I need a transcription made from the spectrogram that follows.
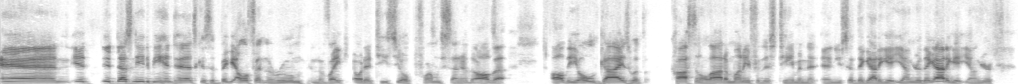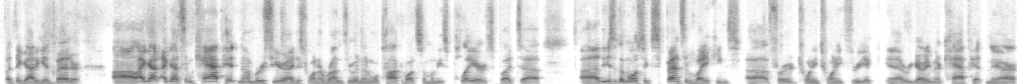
and it, it does need to be hinted at because the big elephant in the room in the Vik out at TCO Performance Center, the, all the all the old guys with costing a lot of money for this team, and and you said they got to get younger, they got to get younger, but they got to get better. Uh, I got I got some cap hit numbers here. I just want to run through, and then we'll talk about some of these players, but. Uh, uh, these are the most expensive Vikings uh, for 2023 uh, regarding their cap hit, and they are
